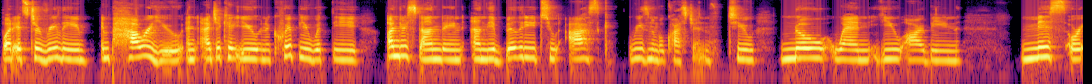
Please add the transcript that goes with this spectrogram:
but it's to really empower you and educate you and equip you with the understanding and the ability to ask reasonable questions, to know when you are being mis or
